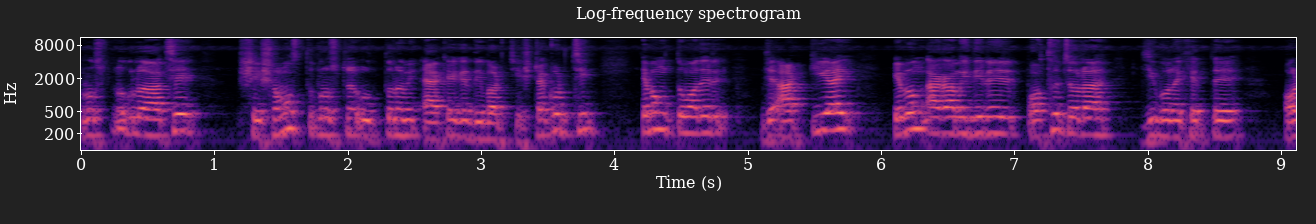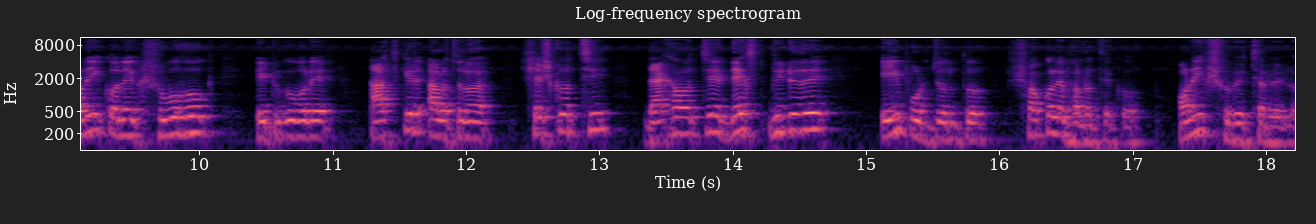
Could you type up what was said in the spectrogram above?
প্রশ্নগুলো আছে সেই সমস্ত প্রশ্নের উত্তর আমি এক একে দেবার চেষ্টা করছি। এবং তোমাদের যে আরটিআই এবং আগামী দিনের পথ চলা জীবনের ক্ষেত্রে অনেক অনেক শুভ হোক, এটুকু বলে আজকের আলোচনা শেষ করছি। দেখা হচ্ছে নেক্সট ভিডিওতে এই পর্যন্ত সকলে ভালো থেকো। অনেক শুভেচ্ছা রইল।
